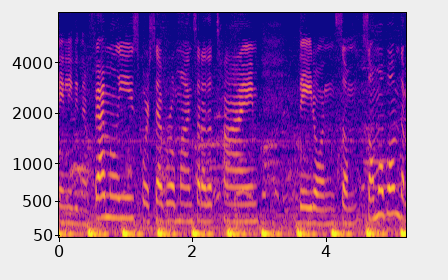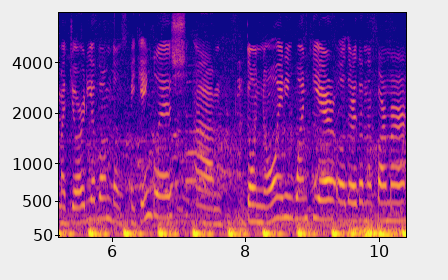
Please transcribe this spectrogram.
and leaving their families for several months at a time. They don't. Some some of them, the majority of them, don't speak English. Um, don't know anyone here other than the farmer.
